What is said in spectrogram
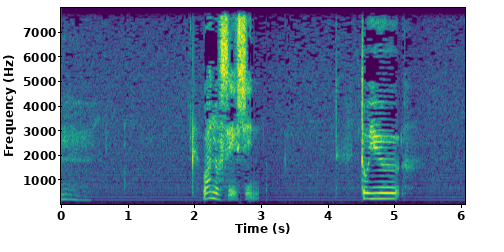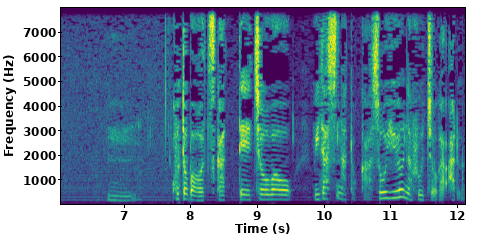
うん、和の精神という、うん、言葉を使って調和を乱すなとかそういうような風潮がある。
